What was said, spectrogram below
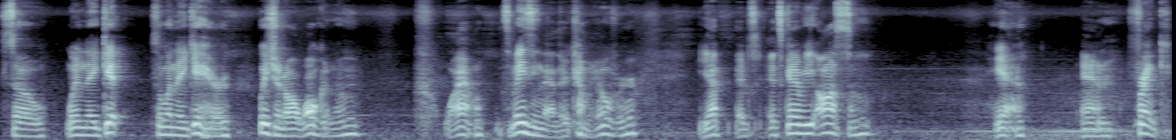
So when they get so when they get here, we should all welcome them. Wow, it's amazing that they're coming over. Yep, it's it's gonna be awesome. Yeah, and Frank,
